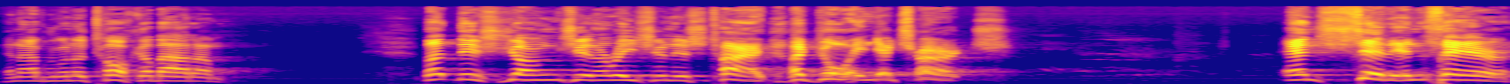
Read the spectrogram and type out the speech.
And I'm going to talk about them. But this young generation is tired of going to church and sitting there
